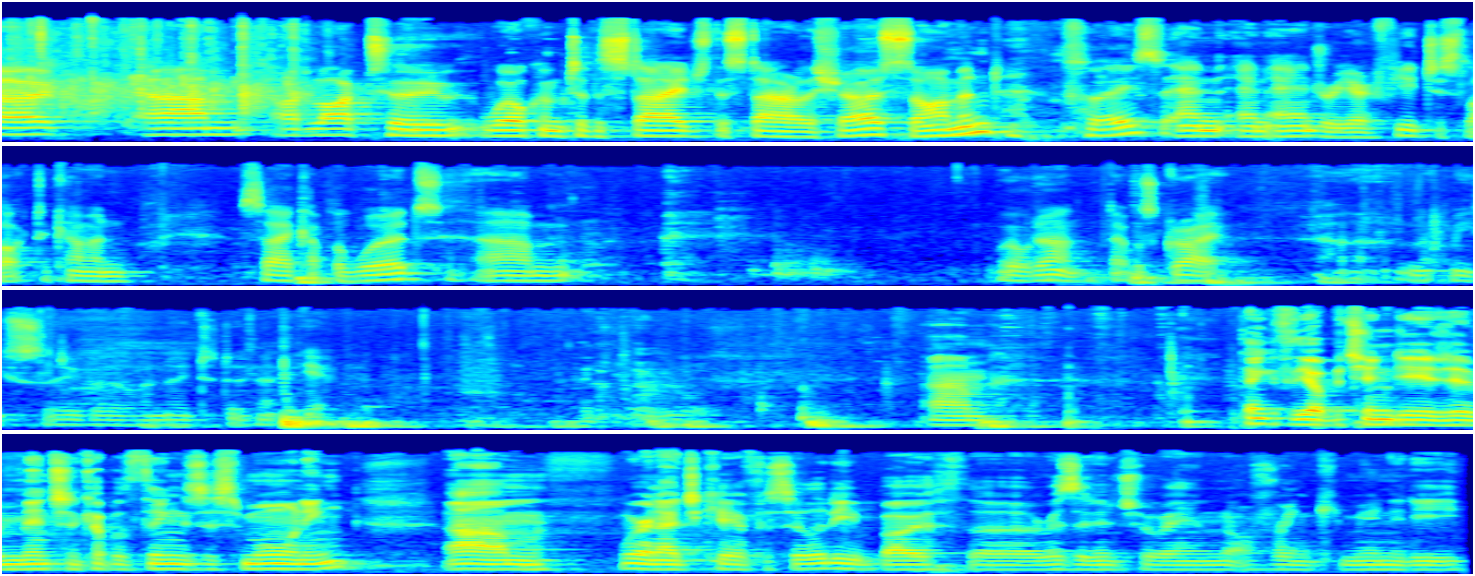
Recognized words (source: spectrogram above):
So um, I'd like to welcome to the stage the star of the show, Simon, please, and, and Andrea, if you'd just like to come and say a couple of words. Um, well done, that was great. Uh, let me see whether I need to do that. Yeah. Thank you. Um, thank you for the opportunity to mention a couple of things this morning. Um, we're an aged care facility, both uh, residential and offering community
